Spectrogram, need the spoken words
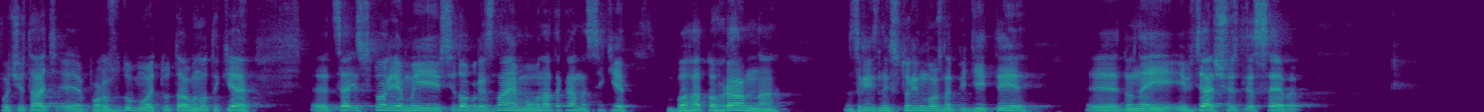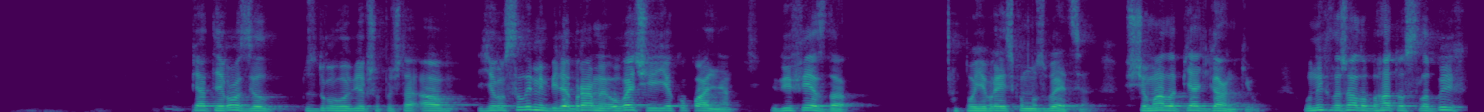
почитати, е, пороздумувати. Тут воно таке, е, ця історія, ми її всі добре знаємо, вона така настільки багатогранна, з різних сторін можна підійти е, до неї і взяти щось для себе. П'ятий розділ з другого віршу почитаю. А в Єрусалимі біля брами овечі є купальня, Віфезда по-єврейському зветься, що мала п'ять ганків. У них лежало багато слабих,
